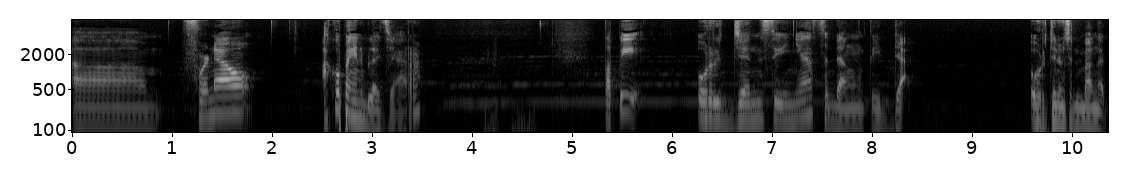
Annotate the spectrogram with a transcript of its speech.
um, for now aku pengen belajar tapi urgensinya sedang tidak. Urgent urgent banget.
